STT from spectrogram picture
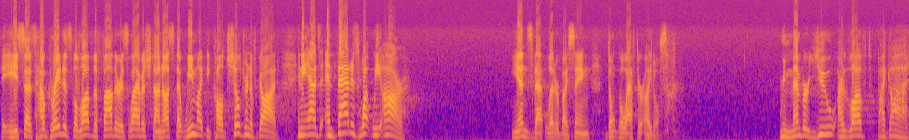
he says, How great is the love the Father has lavished on us that we might be called children of God. And he adds, And that is what we are. He ends that letter by saying, Don't go after idols. Remember, you are loved by God.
